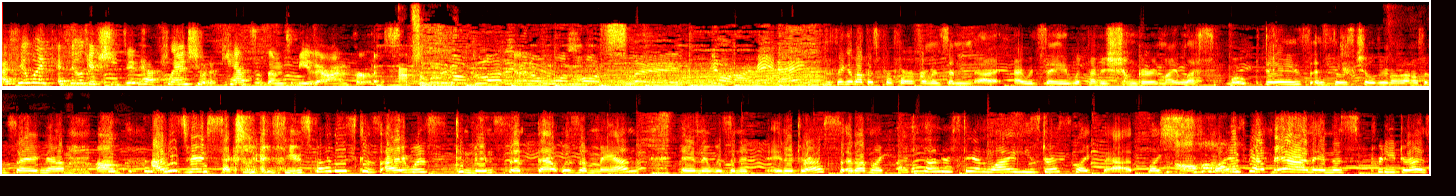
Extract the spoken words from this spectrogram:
I feel like I feel like if she did have plans she would have canceled them to be there on purpose Absolutely. Go gliding in You know what I mean, eh? the thing about this performance, and I, I would say when I was younger in my less woke days, as those children are often saying now, um, I was very sexually confused by this because I was convinced that that was a man and it was in a in a dress, and I'm like, I don't understand why he's dressed like that. Like, why is that man in this pretty dress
